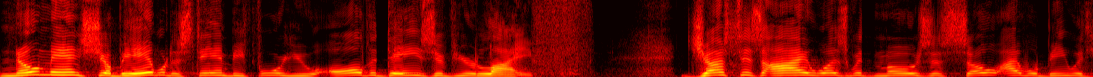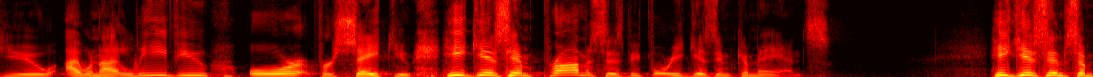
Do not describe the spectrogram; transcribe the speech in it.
No man shall be able to stand before you all the days of your life. Just as I was with Moses, so I will be with you. I will not leave you or forsake you. He gives him promises before he gives him commands. He gives him some,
